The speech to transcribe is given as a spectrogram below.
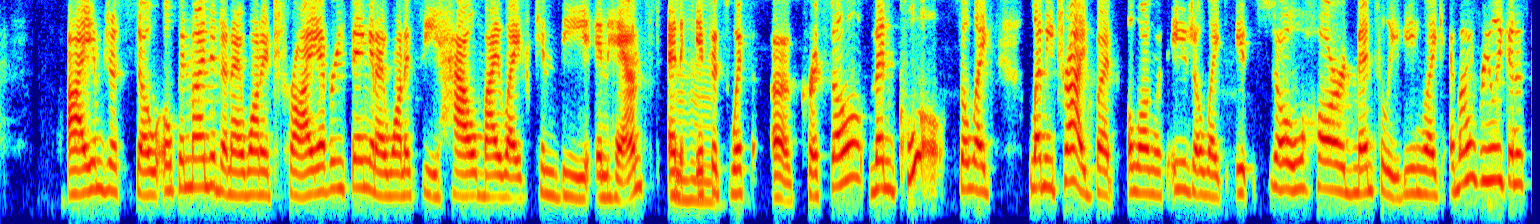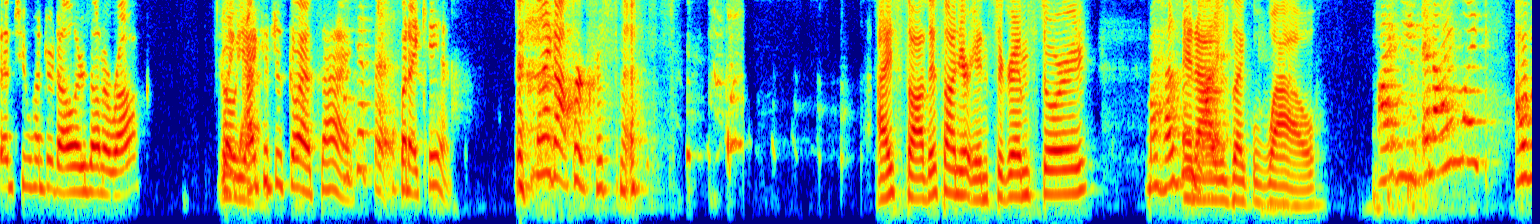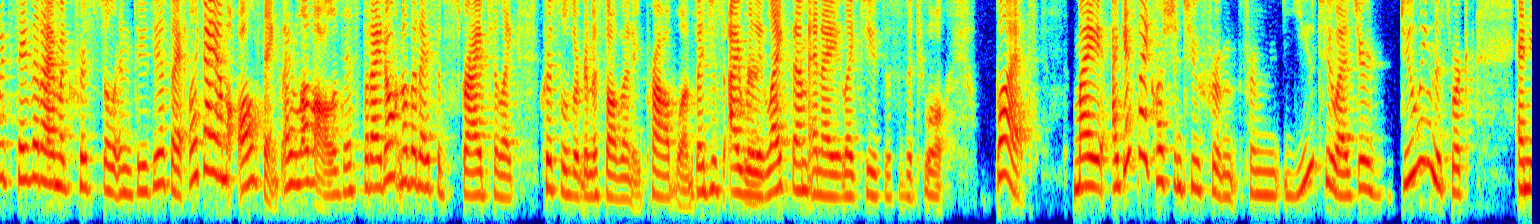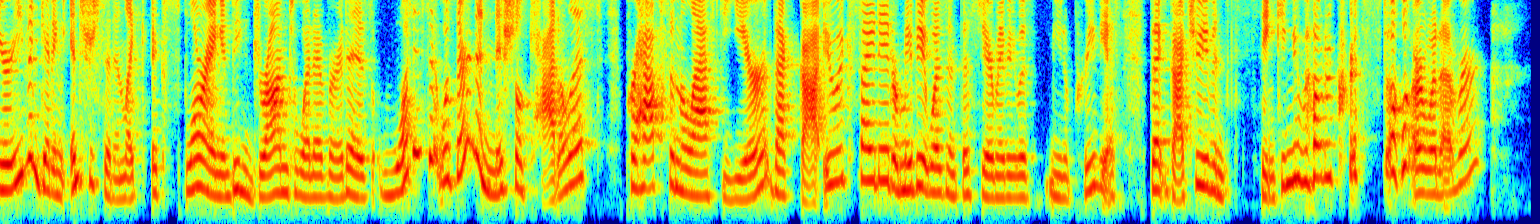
I am just so open minded and I want to try everything and I want to see how my life can be enhanced. And mm-hmm. if it's with a crystal, then cool. So, like, let me try. But along with Asia, like, it's so hard mentally being like, am I really going to spend $200 on a rock? Oh, like, oh, yeah. I could just go outside. Look at this. But I can't. This is what I got for Christmas. I saw this on your Instagram story. My husband and I was like, wow. I mean, and I'm like, I would say that I'm a crystal enthusiast. I like I am all things. I love all of this, but I don't know that I subscribe to like crystals are going to solve any problems. I just I really like them and I like to use this as a tool. But my I guess my question too from from you two as you're doing this work, and you're even getting interested in like exploring and being drawn to whatever it is what is it was there an initial catalyst perhaps in the last year that got you excited or maybe it wasn't this year maybe it was you know previous that got you even thinking about a crystal or whatever?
